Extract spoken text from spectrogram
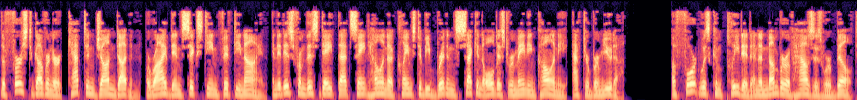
The first governor, Captain John Dutton, arrived in 1659, and it is from this date that St Helena claims to be Britain's second oldest remaining colony, after Bermuda. A fort was completed and a number of houses were built.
